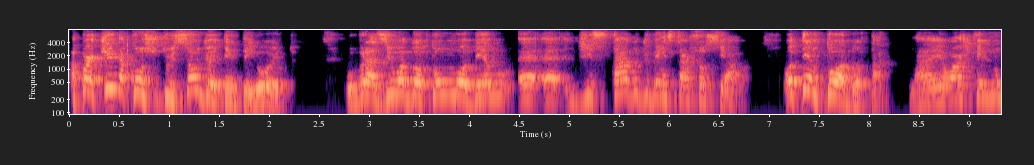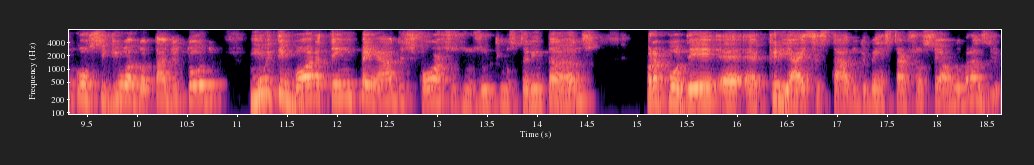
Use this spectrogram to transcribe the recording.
A partir da Constituição de 88, o Brasil adotou um modelo é, é, de estado de bem-estar social, ou tentou adotar. Né? Eu acho que ele não conseguiu adotar de todo, muito embora tenha empenhado esforços nos últimos 30 anos para poder é, é, criar esse estado de bem-estar social no Brasil.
